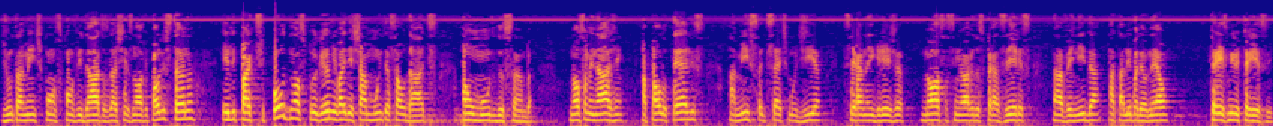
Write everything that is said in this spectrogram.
juntamente com os convidados da X9 Paulistana. Ele participou do nosso programa e vai deixar muitas saudades ao mundo do samba. Nossa homenagem a Paulo Teles, a missa de sétimo dia, será na igreja Nossa Senhora dos Prazeres, na Avenida Ataliba Leonel, 3013,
